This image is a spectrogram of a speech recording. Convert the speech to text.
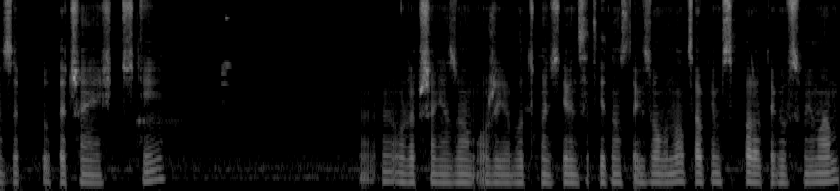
Zepsute części. E, Ulepszenia złomu użyj, aby otrzymać 900 jednostek złomu. No całkiem sporo tego w sumie mam.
